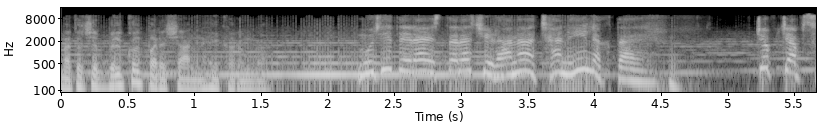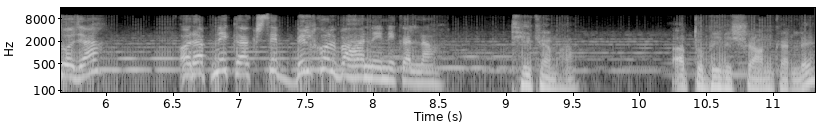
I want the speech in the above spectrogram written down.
मैं तुझे बिल्कुल परेशान नहीं करूँगा। मुझे तेरा इस तरह चिढ़ाना अच्छा नहीं लगता है। चुपचाप सो जा और अपने कक्ष से बिल्कुल बाहर नहीं निकलना। ठीक है माँ। अब तू भी विश्राम कर ले।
